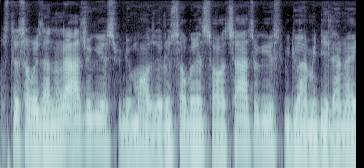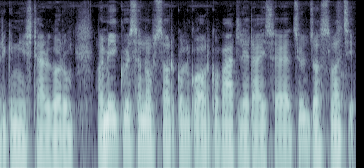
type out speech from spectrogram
नमस्ते सबैजनालाई। आजको यस भिडियोमा हजुरहरू सबैलाई स्वागत छ। आजको यस भिडियो हामी ढिला नहेरिकन स्टार्ट गरौँ। हामी इक्वेसन अफ सर्कलको अर्को पार्ट लिएर आइसकेका छौँ जसमा चाहिँ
